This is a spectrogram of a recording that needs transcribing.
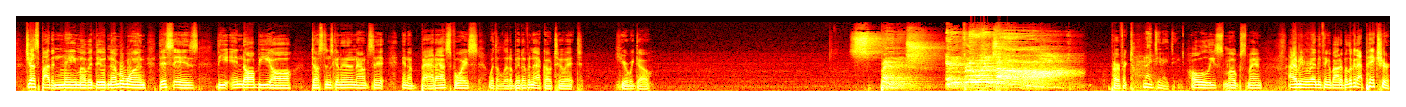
Just by the name of it, dude. Number one. This is the end all be all. Dustin's gonna announce it in a badass voice with a little bit of an echo to it. Here we go. Spanish influenza. Perfect. 1918. Holy smokes, man. I haven't even read anything about it, but look at that picture.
